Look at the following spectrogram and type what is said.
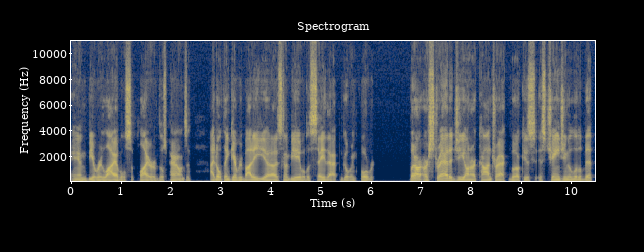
and be a reliable supplier of those pounds. And I don't think everybody uh, is going to be able to say that going forward. But our, our strategy on our contract book is is changing a little bit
